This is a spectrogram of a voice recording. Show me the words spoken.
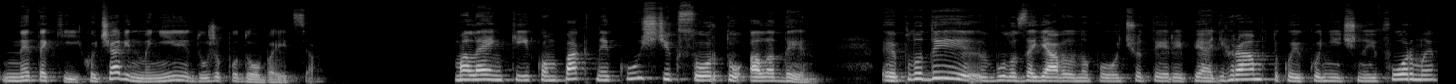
не такий, хоча він мені дуже подобається. Маленький компактний кущик сорту Аладдин. Е, Плоди було заявлено по 4-5 грам такої конічної форми,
